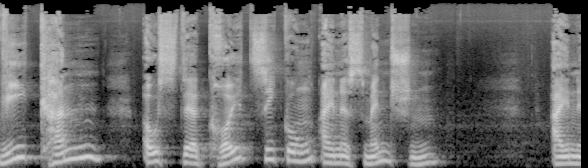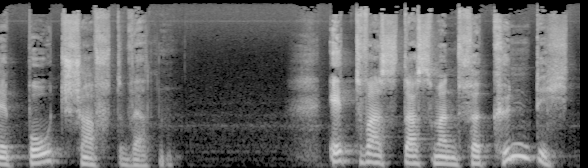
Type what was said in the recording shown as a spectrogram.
Wie kann aus der Kreuzigung eines Menschen eine Botschaft werden? Etwas, das man verkündigt,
